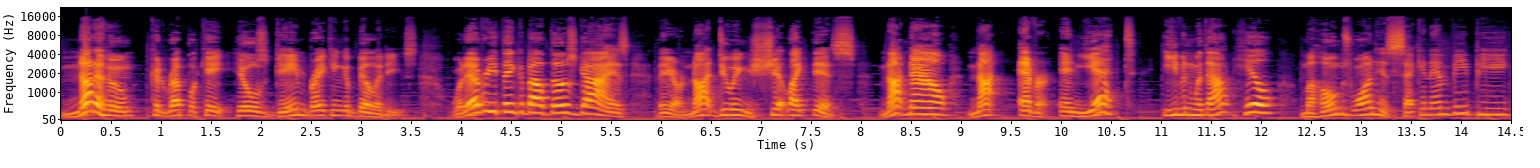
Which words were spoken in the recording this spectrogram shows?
none of whom could replicate Hill's game-breaking abilities. Whatever you think about those guys, they are not doing shit like this. Not now, not ever. And yet, even without Hill, Mahomes won his second MVP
